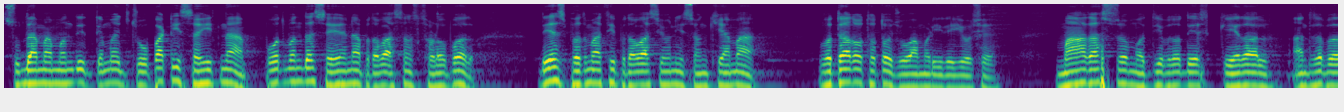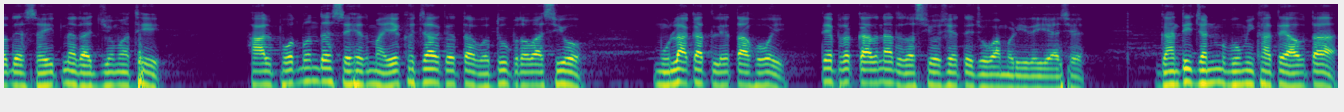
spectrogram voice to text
સુદામા મંદિર તેમજ ચોપાટી સહિતના પોરબંદર શહેરના પ્રવાસન સ્થળો પર દેશભરમાંથી પ્રવાસીઓની સંખ્યામાં વધારો થતો જોવા મળી રહ્યો છે. મહારાષ્ટ્ર, મધ્યપ્રદેશ, કેરળ, આંધ્રપ્રદેશ સહિતના રાજ્યોમાંથી હાલ પોરબંદર શહેરમાં એક હજાર કરતાં વધુ પ્રવાસીઓ મુલાકાત લેતા હોય તે પ્રકારના દ્રશ્યો છે તે જોવા મળી રહ્યા છે. ગાંધી જન્મભૂમિ ખાતે આવતા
